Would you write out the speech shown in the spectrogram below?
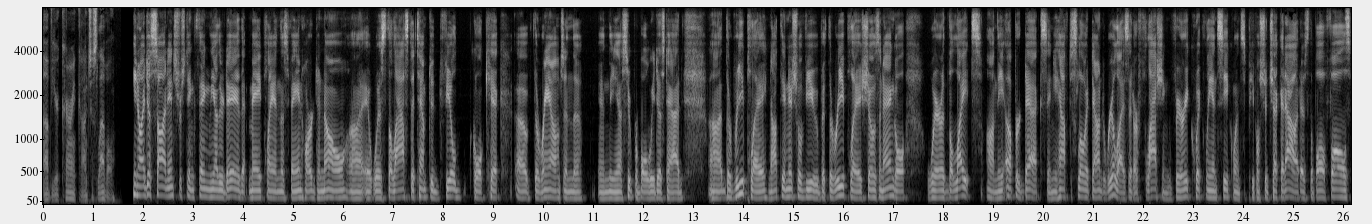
of your current conscious level. You know, I just saw an interesting thing the other day that may play in this vein. Hard to know. Uh, it was the last attempted field goal kick of the Rams in the in the uh, Super Bowl we just had. Uh, the replay, not the initial view, but the replay shows an angle where the lights on the upper decks, and you have to slow it down to realize it, are flashing very quickly in sequence. People should check it out as the ball falls.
